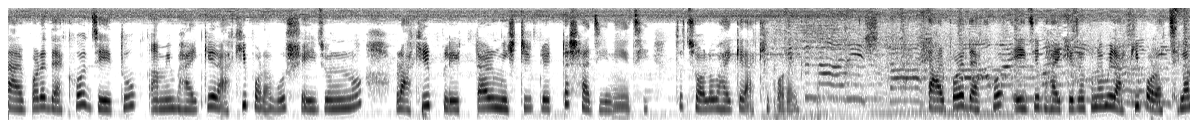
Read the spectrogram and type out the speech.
তারপরে দেখো যেহেতু আমি ভাইকে রাখি পরাবো, সেই জন্য রাখির প্লেটটা আর মিষ্টির প্লেটটা সাজিয়ে নিয়েছি। তো চলো ভাইকে রাখি পরাই। তারপরে দেখো, এই যে ভাইকে যখন আমি রাখি পড়াচ্ছিলাম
